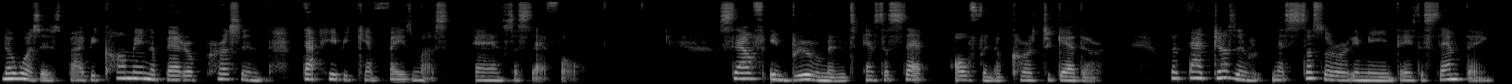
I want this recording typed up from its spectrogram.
Nor was it by becoming a better person that he became famous and successful. Self improvement and success often occur together, but that doesn't necessarily mean they're the same thing.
